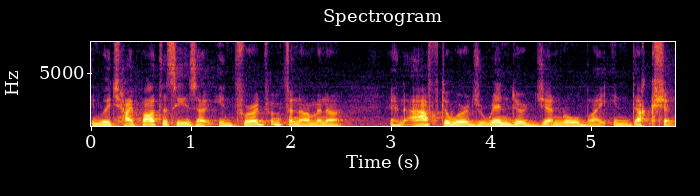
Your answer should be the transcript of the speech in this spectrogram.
in which hypotheses are inferred from phenomena and afterwards rendered general by induction.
